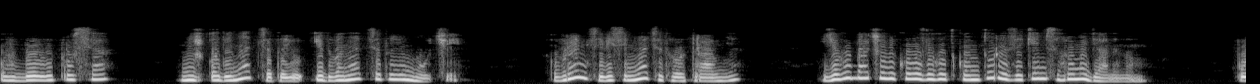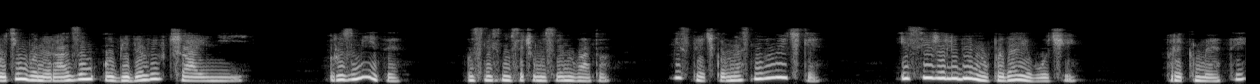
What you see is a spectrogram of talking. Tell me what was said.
вбили пруся між одинадцятою і дванадцятою ночі. Вранці 18 травня його бачили коло загод контори з якимсь громадянином. Потім вони разом обідали в чайній. Розумієте? усміхнувся чомусь винувато. Містечко в нас невеличке, і свіжа людина впадає в очі. Прикмети?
